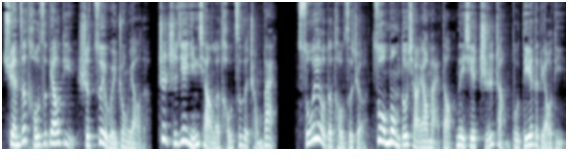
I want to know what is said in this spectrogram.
选择投资标的是最为重要的，这直接影响了投资的成败。所有的投资者做梦都想要买到那些只涨不跌的标的，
